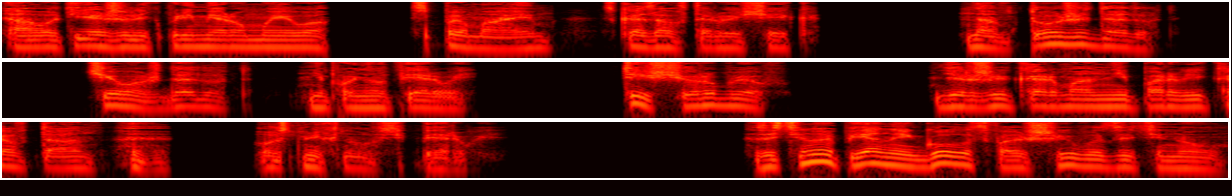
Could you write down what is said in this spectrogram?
А вот ежели, к примеру, мы его спымаем, — сказал второй щейка, — нам тоже дадут? Чего ж дадут? — не понял первый. Тысячу рублев. Держи карман, не порви кафтан, — усмехнулся первый. За стеной пьяный голос фальшиво затянул.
